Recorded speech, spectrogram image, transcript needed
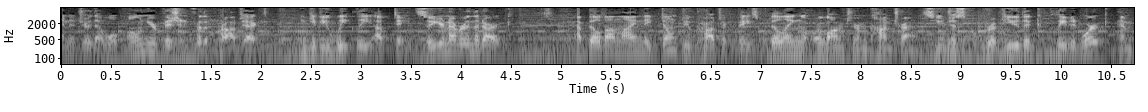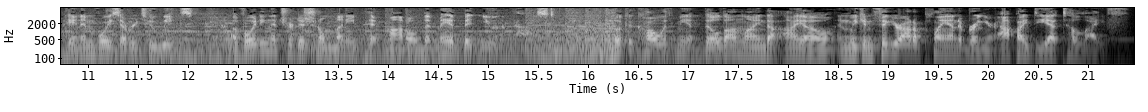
Manager that will own your vision for the project and give you weekly updates so you're never in the dark. At Build Online, they don't do project based billing or long term contracts. You just review the completed work and pay an invoice every two weeks, avoiding the traditional money pit model that may have bitten you in the past. Book a call with me at buildonline.io and we can figure out a plan to bring your app idea to life.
